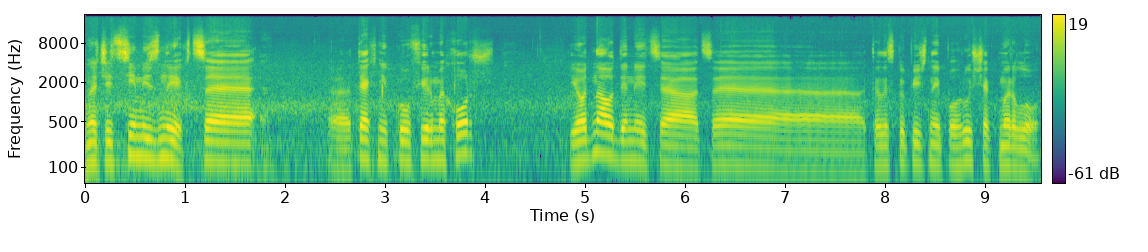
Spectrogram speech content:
Значить, сім із них це техніку фірми Хорш. І одна одиниця це е, телескопічний погрузчик Мерло.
